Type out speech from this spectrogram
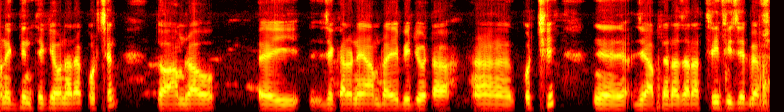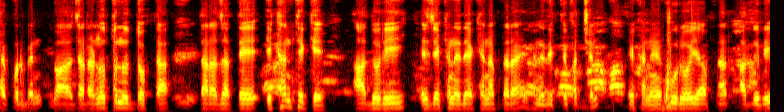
অনেক দিন থেকে ওনারা করছেন। তো আমরাও এই যে কারণে আমরা এই ভিডিওটা করছি যে আপনারা যারা থ্রি ফিজের ব্যবসা করবেন বা যারা নতুন উদ্যোক্তা, তারা যাতে এখান থেকে আদুরি, এই যেখানে দেখেন আপনারা, এখানে দেখতে পাচ্ছেন, এখানে পুরোই আপনার আদুরি,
